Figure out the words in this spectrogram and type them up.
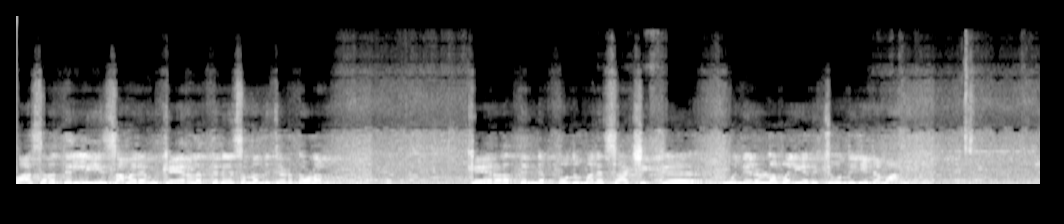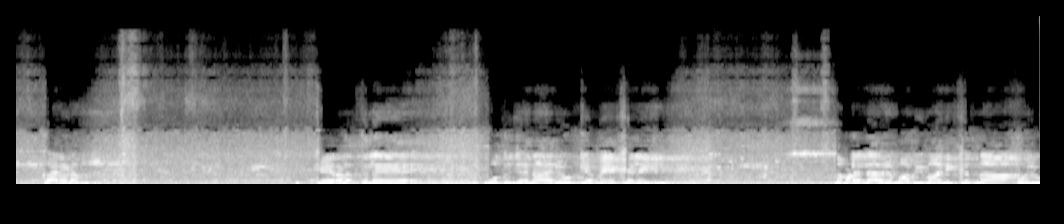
വാസ്തവത്തിൽ ഈ സമരം കേരളത്തിനെ സംബന്ധിച്ചിടത്തോളം കേരളത്തിന്റെ പൊതുമനസാക്ഷിക്ക് മുന്നിലുള്ള വലിയൊരു ചോദ്യചിഹ്നമാണ്. കാരണം കേരളത്തിലെ പൊതുജനാരോഗ്യ മേഖലയിൽ നമ്മളെല്ലാവരും അഭിമാനിക്കുന്ന ഒരു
